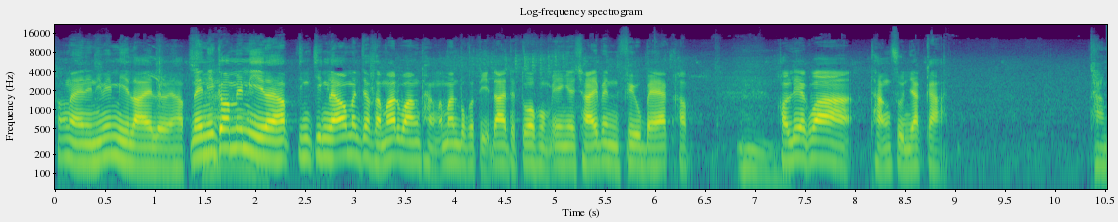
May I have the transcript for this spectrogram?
ข้างในในนี้ไม่มีอะไรเลยครับ ในนี้ก็ไม่มีเลยครับ จริง ๆ แล้วมันจะสามารถวางถังน้ำมันปกติได้ แต่ตัวผมเองจะใช้เป็นฟิลแบ็กครับอืม เขาเรียกว่าถังสุญญากาศ ถัง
